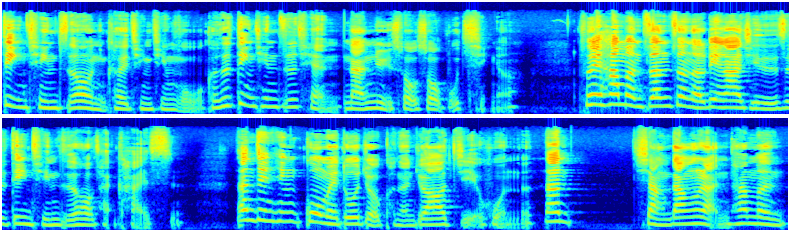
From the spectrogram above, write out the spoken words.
定亲之后你可以卿卿我我，可是定亲之前男女授受不亲啊。所以他们真正的恋爱其实是定亲之后才开始。但定亲过没多久，可能就要结婚了。那想当然，他们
